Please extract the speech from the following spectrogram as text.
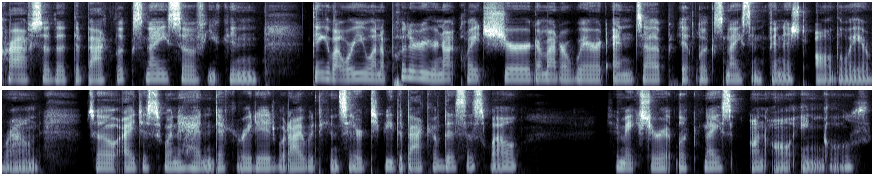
craft so that the back looks nice. So if you can think about where you want to put it or you're not quite sure, no matter where it ends up, it looks nice and finished all the way around. So I just went ahead and decorated what I would consider to be the back of this as well to make sure it looked nice on all angles.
